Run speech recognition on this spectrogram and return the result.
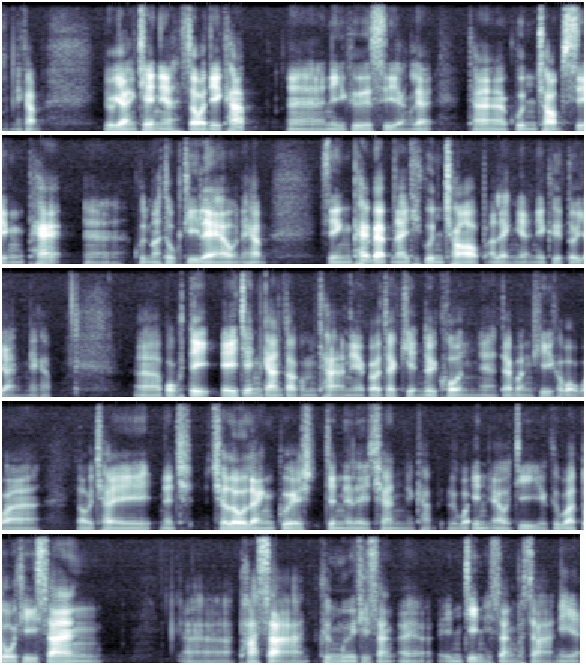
ำนะครับตัวอย่างเช่นเนี้ยสวัสดีครับอ่านี่คือเสียงและถ้าคุณชอบเสียงแพะอ่าคุณมาถูกที่แล้วนะครับ เสียงแพะแบบไหนที่คุณชอบอะไรเงี้ยนี่คือตัวอย่างนะครับปกติเอเจนต์การตอบคำถามเนี่ยก็จะเขียนด้วยคนนะแต่บางทีเขาบอกว่าเราใช้ Natural Language Generation นะครับหรือว่า NLG ก็คือว่าตัวที่สร้าง ภาษาเครื่องมือที่สร้างเอนจินที่สร้างภาษาเนี่ย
